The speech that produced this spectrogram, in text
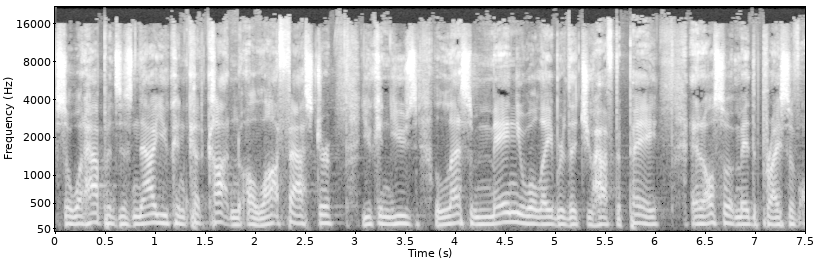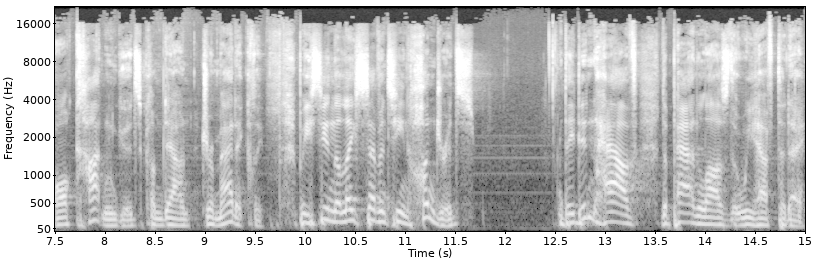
So what happens is now you can cut cotton a lot faster. You can use less manual labor that you have to pay. And also it made the price of all cotton goods come down dramatically. But you see in the late 1700s, they didn't have the patent laws that we have today.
